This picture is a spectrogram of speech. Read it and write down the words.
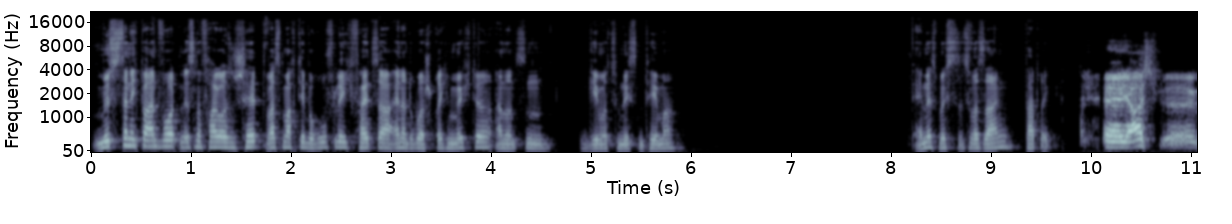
müsst ihr nicht beantworten, ist eine Frage aus dem Chat. Was macht ihr beruflich, falls da einer drüber sprechen möchte? Ansonsten gehen wir zum nächsten Thema. Ennis, möchtest du was sagen, Patrick? Äh, ja, ich äh,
